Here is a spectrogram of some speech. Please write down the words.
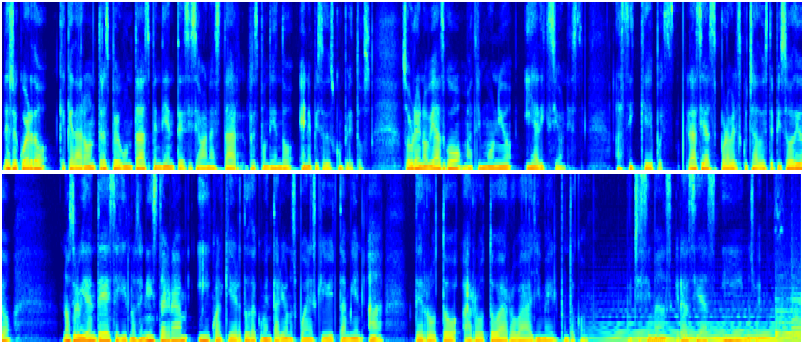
Les recuerdo que quedaron tres preguntas pendientes y se van a estar respondiendo en episodios completos sobre noviazgo, matrimonio y adicciones. Así que pues gracias por haber escuchado este episodio. No se olviden de seguirnos en Instagram y cualquier duda, comentario nos pueden escribir también a derrotoarroto.gmail.com. Muchísimas gracias y nos vemos.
